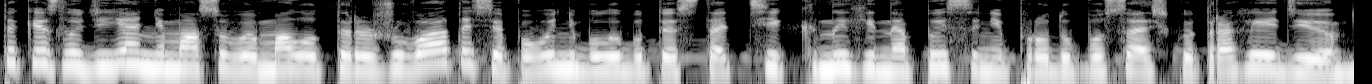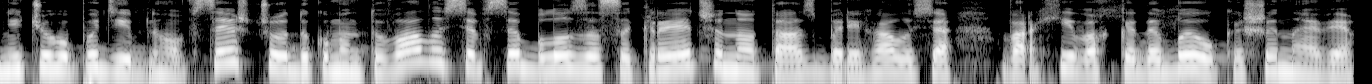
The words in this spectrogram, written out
Таке злодіяння масове мало тиражуватися. Повинні були бути статті книги, написані про дубосарську трагедію. Нічого подібного. Все, що документувалося, все було засекречено та зберігалося в архівах КДБ у Кишиневі.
